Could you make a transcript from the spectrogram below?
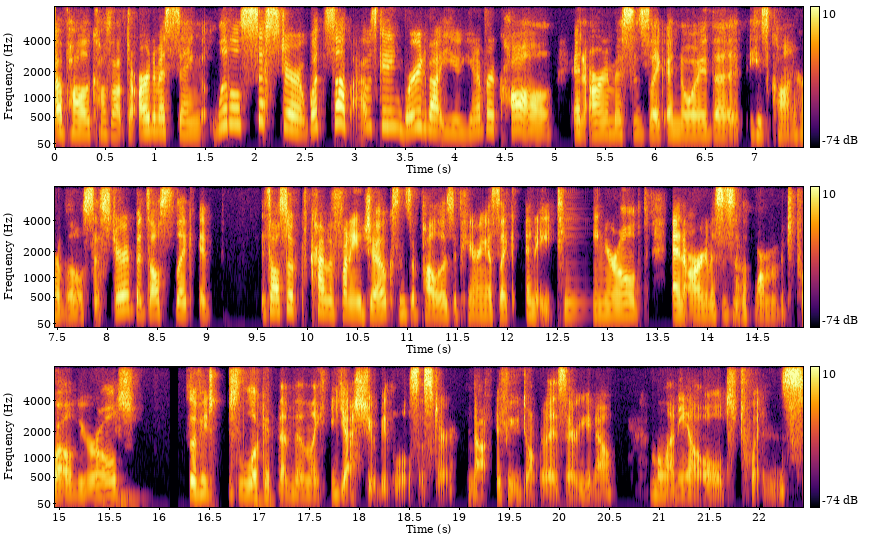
Apollo calls out to Artemis saying, Little sister, what's up? I was getting worried about you. You never call. And Artemis is like annoyed that he's calling her little sister, but it's also like it it's also kind of a funny joke since Apollo is appearing as like an 18 year old and Artemis is in the form of a 12 year old. So if you just look at them, then like, yes, she would be the little sister, not if you don't realize they're, you know, millennia old twins.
